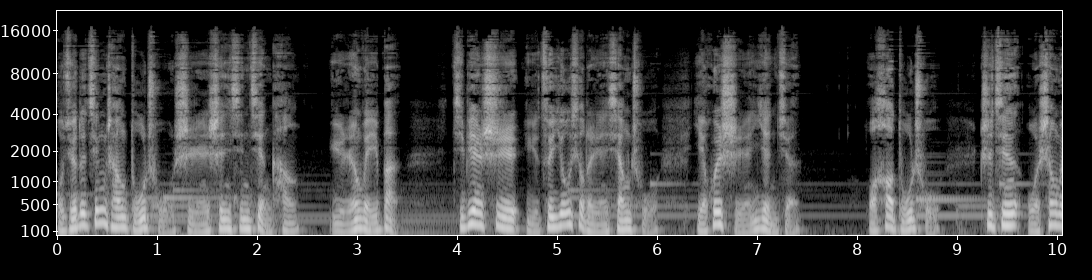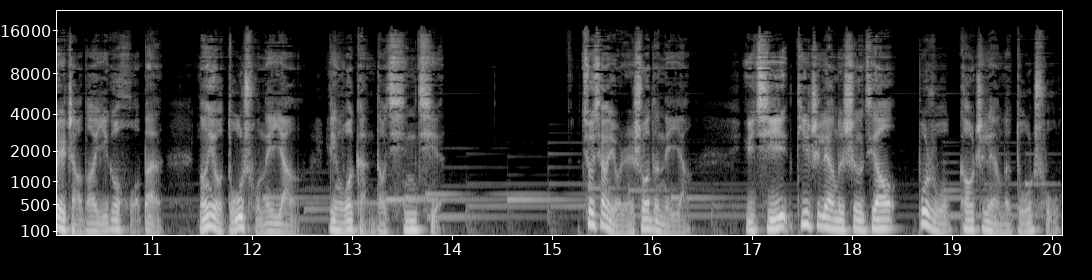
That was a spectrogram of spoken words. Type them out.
我觉得经常独处使人身心健康，与人为伴，即便是与最优秀的人相处，也会使人厌倦。我好独处，至今我尚未找到一个伙伴。”能有独处那样令我感到亲切。就像有人说的那样，与其低质量的社交，不如高质量的独处。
